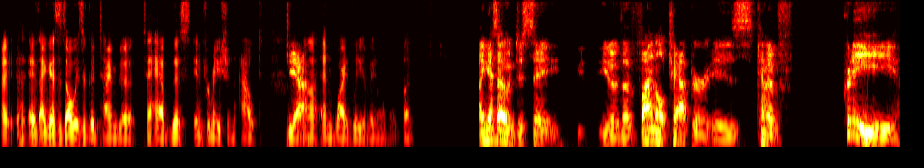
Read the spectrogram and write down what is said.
I, I guess it's always a good time to to have this information out Yeah. uh, and widely available but I guess I would just say, you know, the final chapter is kind of pretty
